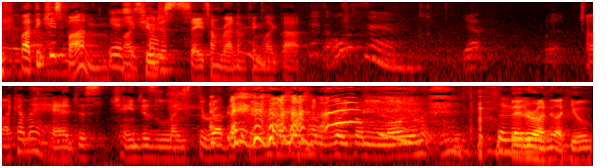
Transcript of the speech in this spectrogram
But I think she's fun. Yeah, like she's she'll fun. just say some random thing like that. That's awesome. I like how my hair just changes length throughout the film. Like one time it's really long and like, mm. Later on, like you'll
